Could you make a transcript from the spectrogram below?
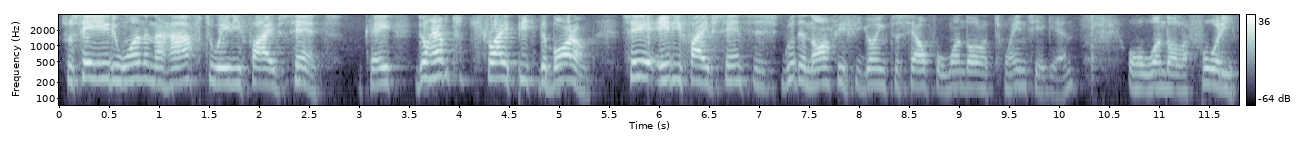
So say 81 and a half to 85 cents okay? You don't have to try pick the bottom. Say 85 cents is good enough if you're going to sell for $1.20 again or $1.40.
